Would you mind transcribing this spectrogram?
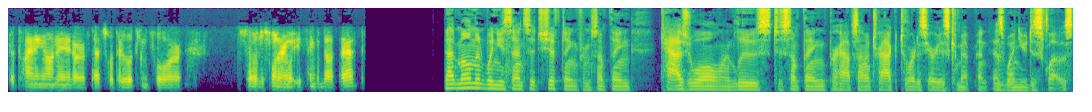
they're planning on it or if that's what they're looking for. So just wondering what you think about that. That moment when you sense it shifting from something casual and loose to something perhaps on a track toward a serious commitment is when you disclose.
